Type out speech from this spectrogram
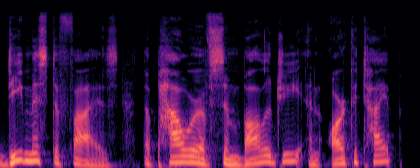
demystifies the power of symbology and archetype,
